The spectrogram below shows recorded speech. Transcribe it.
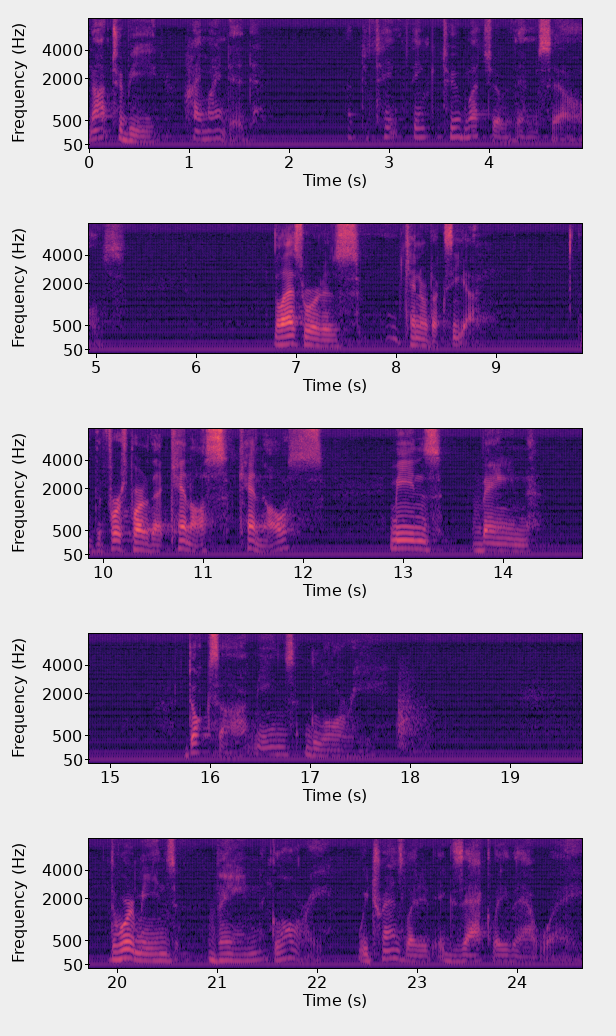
not to be high-minded, not to think too much of themselves." The last word is kenodoxia. The first part of that kenos, kenos means vain. Doxa means glory. The word means vain glory. We translate it exactly that way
